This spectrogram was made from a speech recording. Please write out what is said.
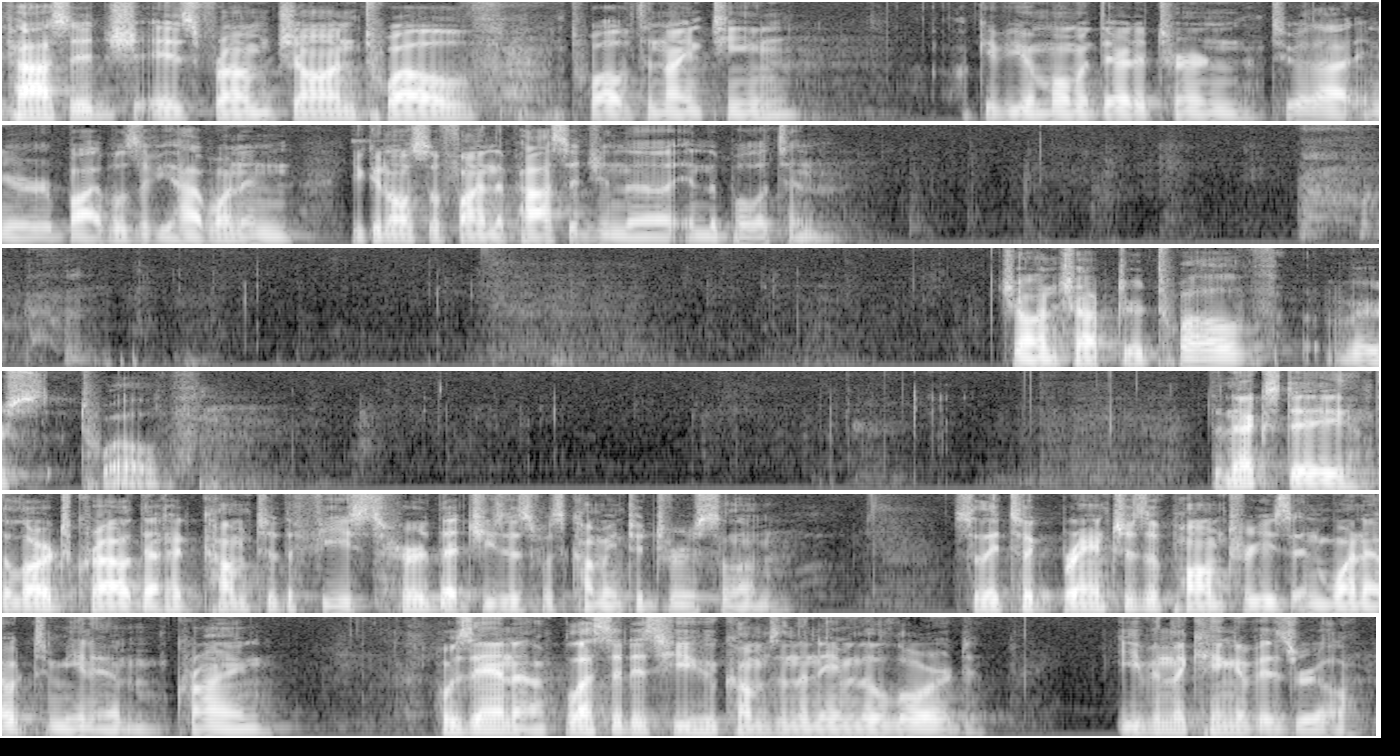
passage is from John 12, 12 to 19. I'll give you a moment there to turn to that in your Bibles if you have one, and you can also find the passage in the, in the bulletin. John chapter 12, verse 12. The next day, the large crowd that had come to the feast heard that Jesus was coming to Jerusalem. So they took branches of palm trees and went out to meet him, crying, Hosanna, blessed is he who comes in the name of the Lord, even the King of Israel.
